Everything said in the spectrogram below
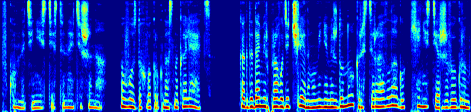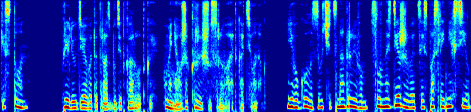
В комнате неестественная тишина. Воздух вокруг нас накаляется. Когда Дамир проводит членом у меня между ног, растирая влагу, я не сдерживаю громкий стон. Прелюдия в этот раз будет короткой. У меня уже крышу срывает котенок. Его голос звучит с надрывом, словно сдерживается из последних сил.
